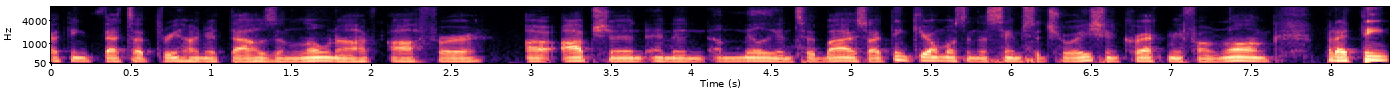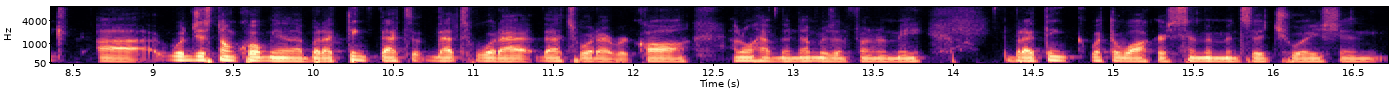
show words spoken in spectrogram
I think that's a three hundred thousand loan off, offer uh, option and then a million to buy. So I think you're almost in the same situation. Correct me if I'm wrong, but I think uh, well, just don't quote me on that. But I think that's that's what I that's what I recall. I don't have the numbers in front of me, but I think with the Walker Zimmerman situation,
